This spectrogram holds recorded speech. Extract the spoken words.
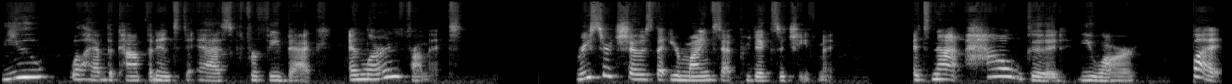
you will have the confidence to ask for feedback and learn from it. Research shows that your mindset predicts achievement. It's not how good you are, but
